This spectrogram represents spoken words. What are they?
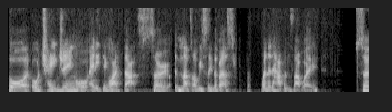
thought or changing or anything like that. So and that's obviously the best when it happens that way. So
